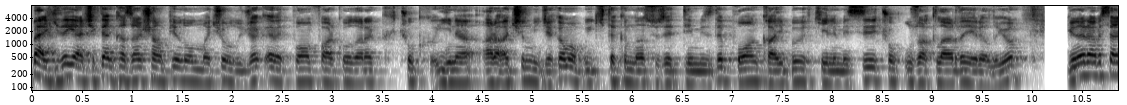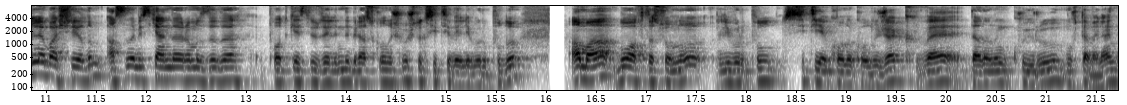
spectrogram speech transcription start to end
belki de gerçekten kazan şampiyon ol maçı olacak. Evet puan farkı olarak çok yine ara açılmayacak ama bu iki takımdan söz ettiğimizde puan kaybı kelimesi çok uzaklarda yer alıyor. Güner abi senle başlayalım. Aslında biz kendi aramızda da podcast özelinde biraz konuşmuştuk City ve Liverpool'u. Ama bu hafta sonu Liverpool City'ye konuk olacak ve dananın kuyruğu muhtemelen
